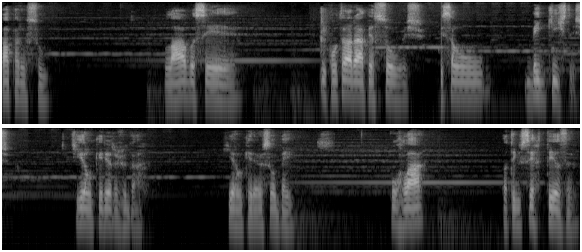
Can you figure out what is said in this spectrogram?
vá para o sul. Lá você encontrará pessoas que são benquistas, que irão querer ajudar, que irão querer o seu bem. Por lá, eu tenho certeza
